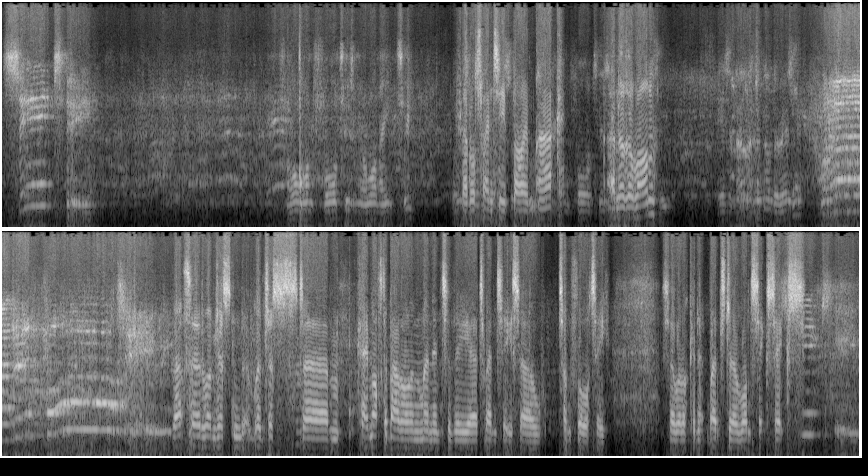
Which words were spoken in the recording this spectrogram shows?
60. Four 140s and a 180. Treble 20 by Mark. Another one. Here's another, another, is it? 140. That third one just just um, came off the barrel and went into the uh, 20, so ton 40. So we're looking at Webster 166 60.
